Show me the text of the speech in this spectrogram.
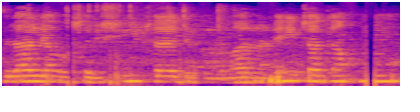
फ़िलहाल यहाँ बहुत सारी शीप्स है, जिनको मैं मारना नहीं चाहता हूँ।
